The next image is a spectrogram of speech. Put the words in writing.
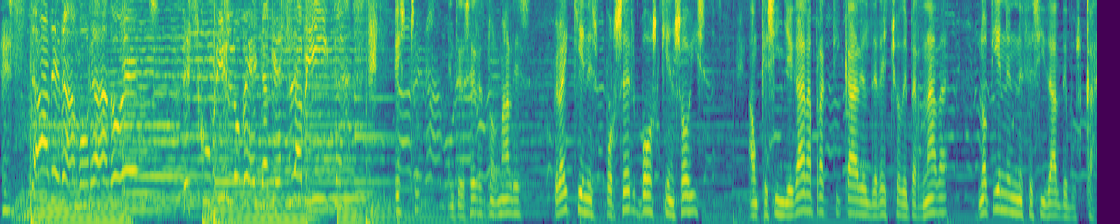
Estar enamorado es descubrir lo bella que es la vida. Esto entre seres normales, pero hay quienes por ser vos quien sois, aunque sin llegar a practicar el derecho de pernada, no tienen necesidad de buscar.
